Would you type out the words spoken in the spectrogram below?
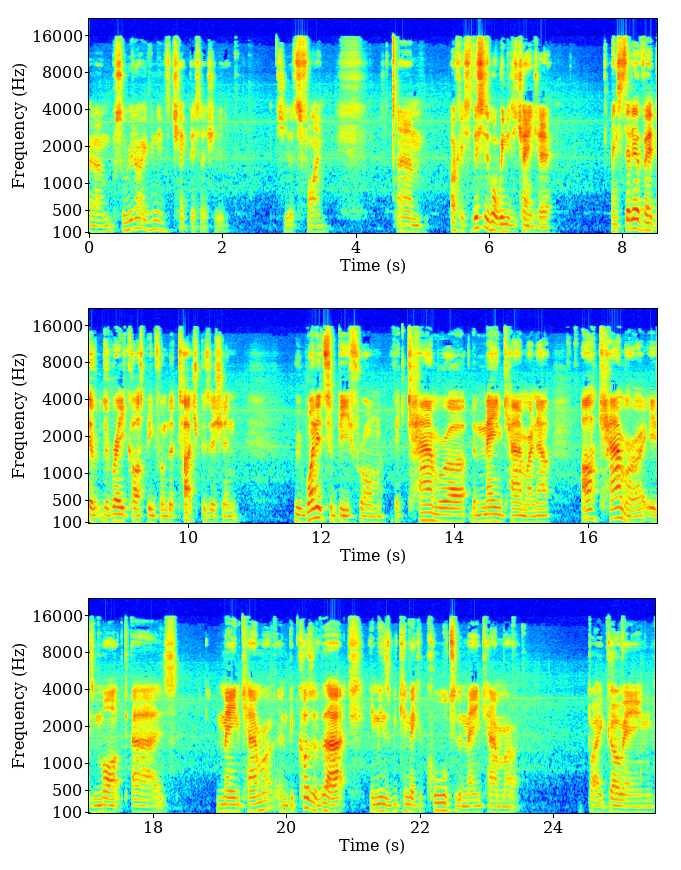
um, so we don't even need to check this actually. That's fine. Um, Okay, so this is what we need to change here. Instead of it, the, the ray cast being from the touch position, we want it to be from the camera, the main camera. Now, our camera is marked as main camera, and because of that, it means we can make a call to the main camera by going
